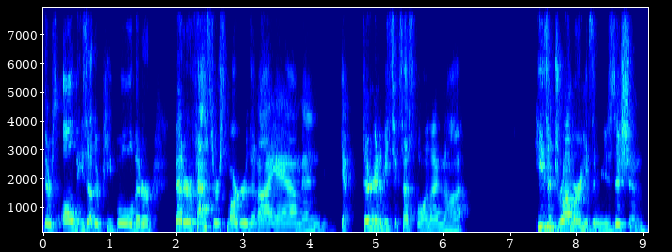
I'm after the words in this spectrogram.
there's all these other people that are better faster smarter than i am and yeah they're going to be successful and i'm not. He's a drummer he's a musician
